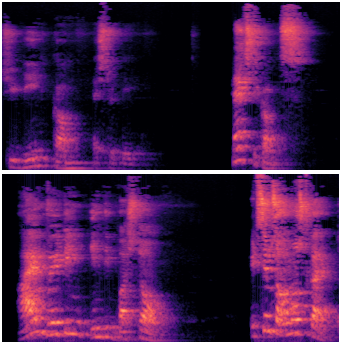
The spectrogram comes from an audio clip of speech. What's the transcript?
she didn't come yesterday. Next comes I am waiting in the bus stop. It seems almost correct.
